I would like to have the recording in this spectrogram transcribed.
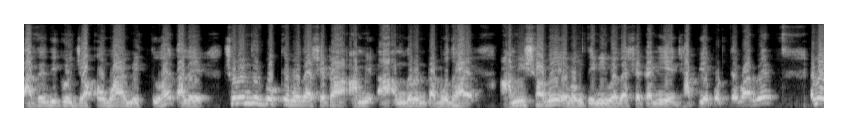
তাতে যদি কেউ জখম হয় মৃত্যু হয় তাহলে শুভেন্দুর পক্ষে বোধ সেটা আমি আন্দোলনটা বোধ হয় আমিষ হবে এবং তিনি বোধ সেটা নিয়ে ঝাঁপিয়ে পড়তে পারবেন এবং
